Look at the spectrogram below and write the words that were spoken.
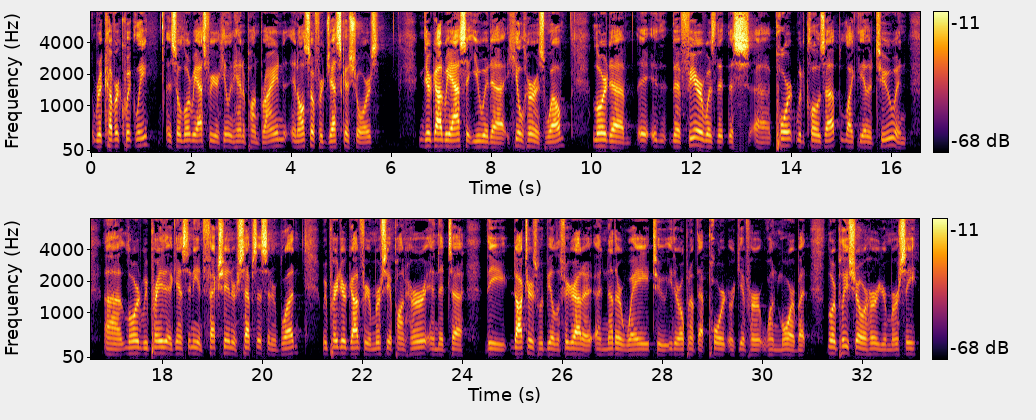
recover quickly. And so, Lord, we ask for your healing hand upon Brian and also for Jessica Shores. Dear God, we ask that you would uh, heal her as well. Lord, uh, the fear was that this uh, port would close up like the other two, and uh, Lord, we pray against any infection or sepsis in her blood. We pray, dear God, for your mercy upon her and that uh, the doctors would be able to figure out a, another way to either open up that port or give her one more. But Lord, please show her your mercy.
